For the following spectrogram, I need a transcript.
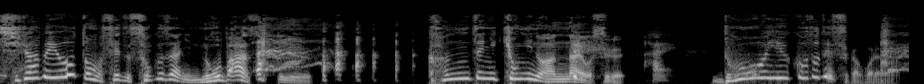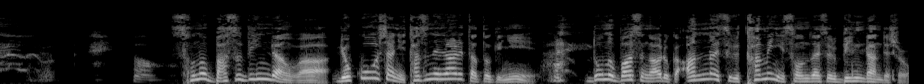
調べようともせず即座に伸ばすっていう、完全に虚偽の案内をする。はい。どういうことですか、これは。そのバス便欄は、旅行者に尋ねられた時に、どのバスがあるか案内するために存在する便欄でしょう。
